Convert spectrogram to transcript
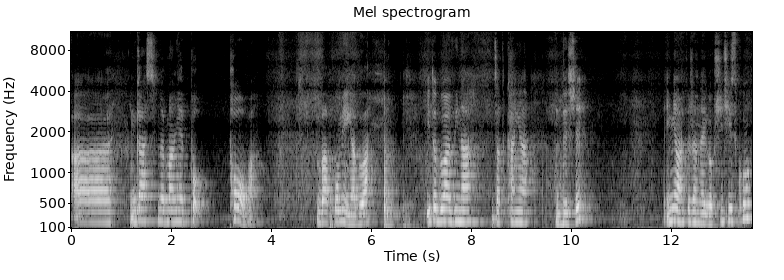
A gaz normalnie po, połowa. Dwa płomienia była. I to była wina zatkania dyszy. I nie ma tu żadnego przycisku.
